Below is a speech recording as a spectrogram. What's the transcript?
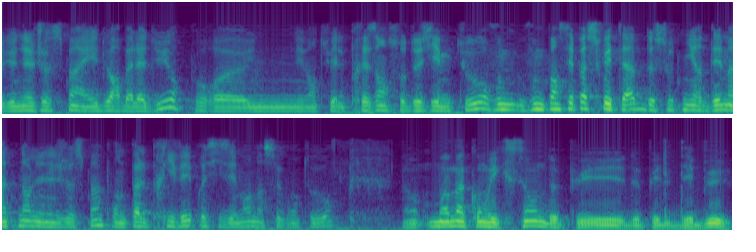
Lionel Jospin et Édouard Balladur pour euh, une éventuelle présence au deuxième tour. Vous, ne pensez pas souhaitable de soutenir dès maintenant Lionel Jospin pour ne pas le priver précisément d'un second tour? Moi, ma conviction depuis, depuis le début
